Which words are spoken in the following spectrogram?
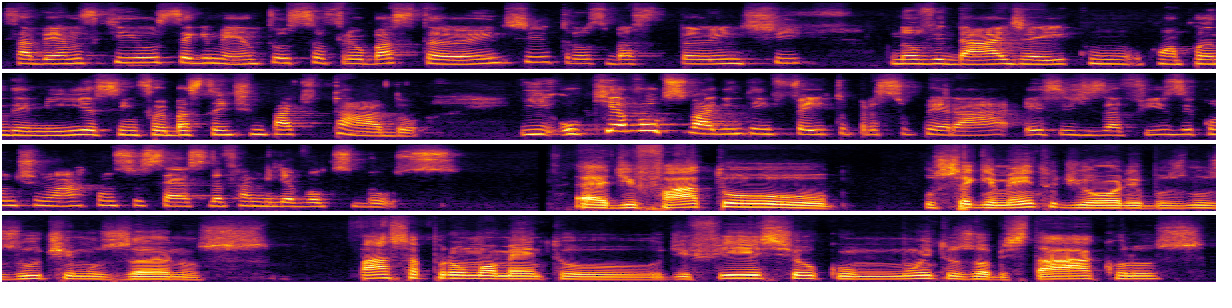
sabemos que o segmento sofreu bastante, trouxe bastante novidade aí com, com a pandemia, assim, foi bastante impactado. E o que a Volkswagen tem feito para superar esses desafios e continuar com o sucesso da família Volksbus? É, de fato, o segmento de ônibus nos últimos anos passa por um momento difícil, com muitos obstáculos,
